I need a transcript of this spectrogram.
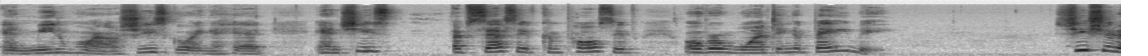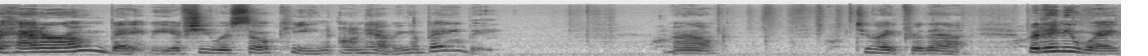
And meanwhile, she's going ahead and she's obsessive compulsive over wanting a baby. She should have had her own baby if she was so keen on having a baby. Well, too late for that. But anyway,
